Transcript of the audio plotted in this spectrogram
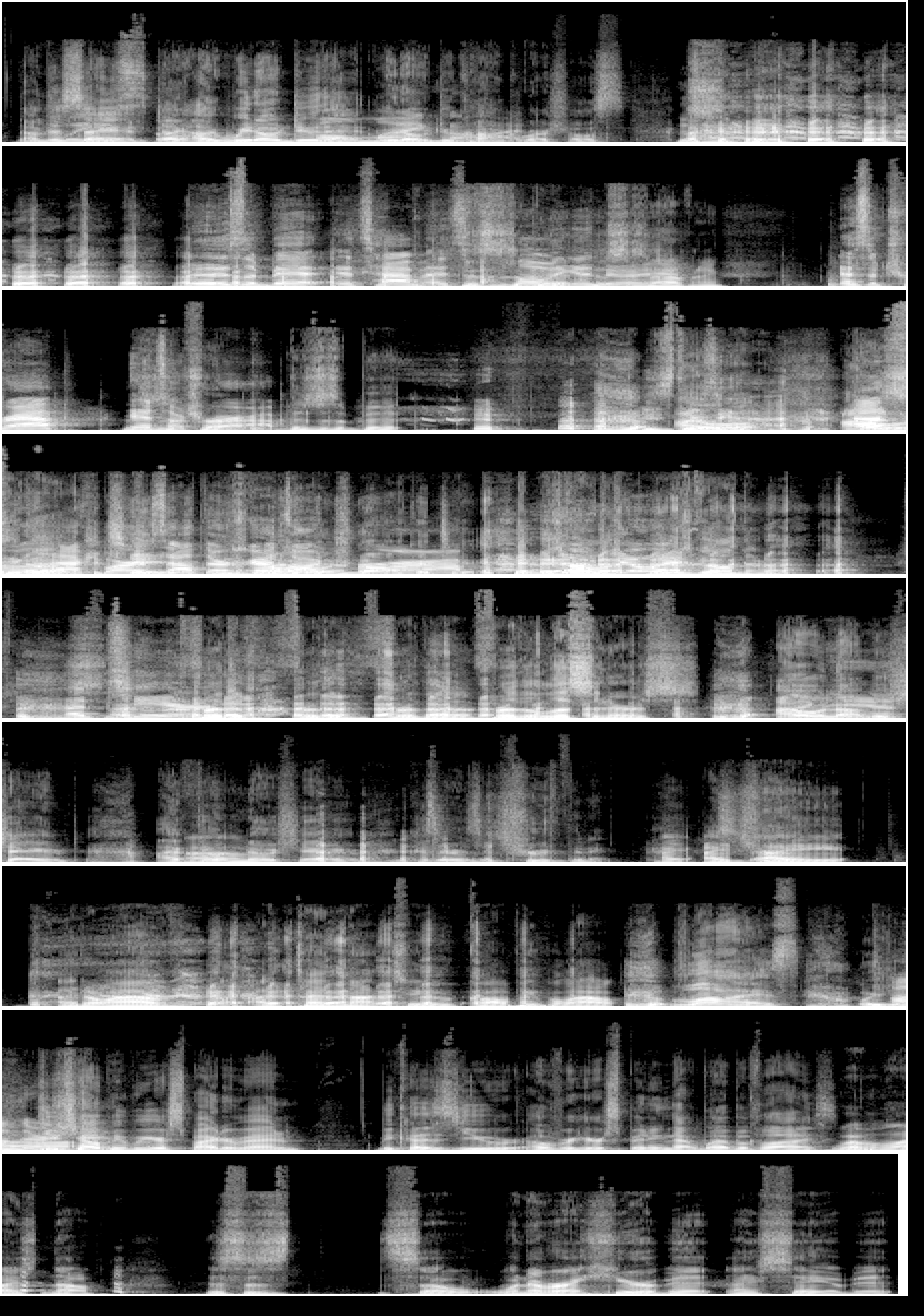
I'm just Please saying, like, like, we don't do Oh that. we don't do cotton commercials. This is a It is a bit. It's happening. It's This is a flowing bit. into This it. is happening. It's a trap. This it's is a, trap. This is a bit. He's I doing will- it. I will See Admiral that? Ackbar is out there. He's It's going a trap. He Don't going, do he was it. going there. A tear. For the for the for the for the listeners, I will not be shamed. I feel Um, no shame because there is a truth in it. I I I, I don't have. I I tend not to call people out. Lies. Well, you- On their do you tell people you're Spider Man because you're over here spinning that web of lies? Web of lies? No. This is so. Whenever I hear a bit, I say a bit.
